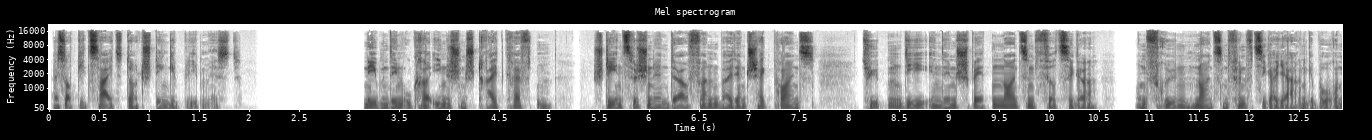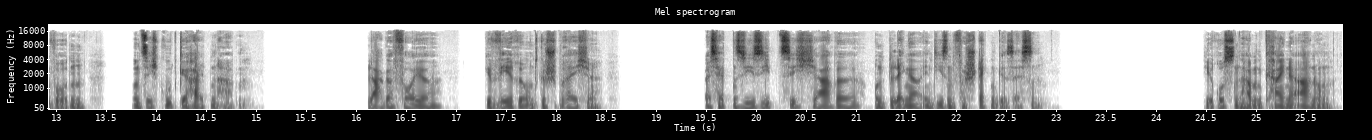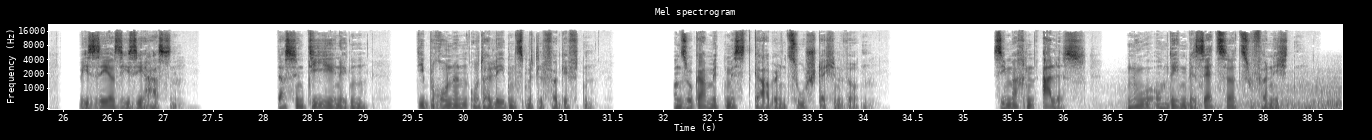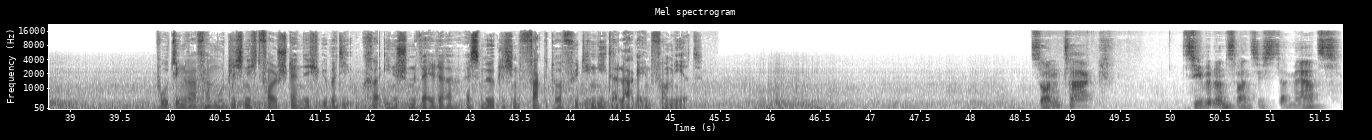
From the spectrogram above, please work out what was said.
als ob die Zeit dort stehen geblieben ist. Neben den ukrainischen Streitkräften stehen zwischen den Dörfern bei den Checkpoints Typen, die in den späten 1940er und frühen 1950er Jahren geboren wurden und sich gut gehalten haben. Lagerfeuer, Gewehre und Gespräche als hätten sie 70 Jahre und länger in diesen Verstecken gesessen. Die Russen haben keine Ahnung, wie sehr sie sie hassen. Das sind diejenigen, die Brunnen oder Lebensmittel vergiften und sogar mit Mistgabeln zustechen würden. Sie machen alles, nur um den Besetzer zu vernichten. Putin war vermutlich nicht vollständig über die ukrainischen Wälder als möglichen Faktor für die Niederlage informiert. Sonntag, 27. März,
